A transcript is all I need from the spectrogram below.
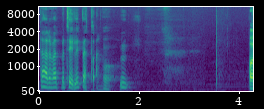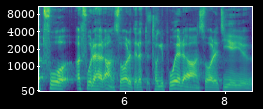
Det hade varit betydligt bättre. Att få, att få det här ansvaret, eller att tagit på er det här ansvaret, ger ju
